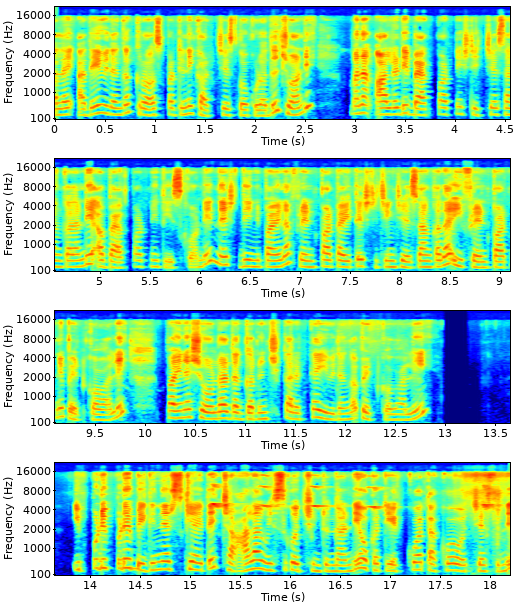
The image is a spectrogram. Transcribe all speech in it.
అలా అదే విధంగా క్రాస్ పట్టిని కట్ చేసుకోకూడదు. చూడండి మనం ఆల్రెడీ బ్యాక్ పార్ట్ని స్టిచ్ చేసాం కదండి. ఆ బ్యాక్ పార్ట్ని తీసుకోండి. నెక్స్ట్ దీనిపైన ఫ్రంట్ పార్ట్ అయితే స్టిచ్చింగ్ చేసాం కదా ఈ ఫ్రంట్ పార్ట్ని పెట్టుకోవాలి. పైన షోల్డర్ దగ్గర నుంచి కరెక్ట్గా ఈ విధంగా పెట్టుకోవాలి. ఇప్పుడిప్పుడే బిగినర్స్కి అయితే చాలా విసుగు వచ్చి ఉంటుందండి ఒకటి ఎక్కువ తక్కువ వచ్చేస్తుంది.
